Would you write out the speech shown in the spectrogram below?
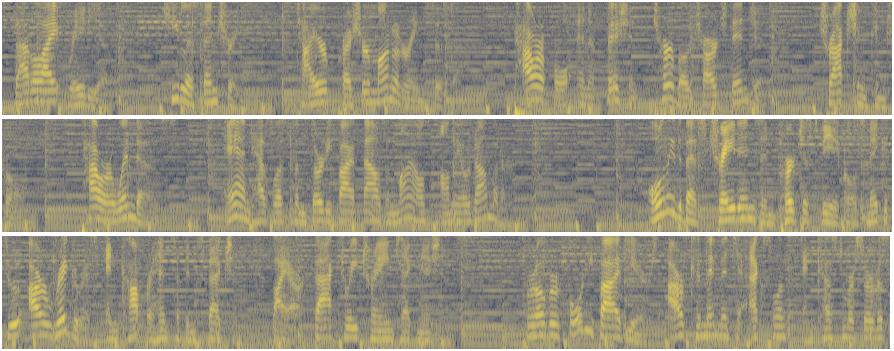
satellite radio, keyless entry, tire pressure monitoring system, powerful and efficient turbocharged engine, traction control, power windows, and has less than 35,000 miles on the odometer. Only the best trade ins and purchased vehicles make it through our rigorous and comprehensive inspection by our factory trained technicians. For over 45 years, our commitment to excellence and customer service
